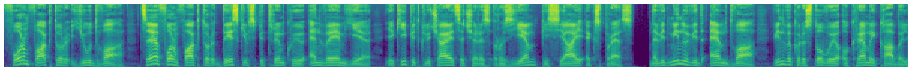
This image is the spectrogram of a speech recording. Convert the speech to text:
Форм-фактор U2 – це форм-фактор дисків з підтримкою NVMe, який підключається через роз'єм PCI Express. На відміну від M2, він використовує окремий кабель,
